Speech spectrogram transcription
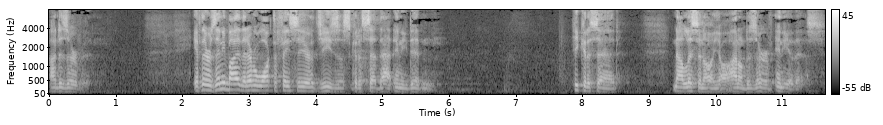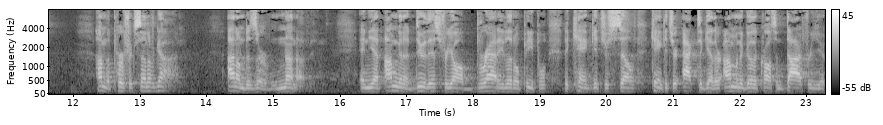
I deserve it. If there was anybody that ever walked the face of the earth, Jesus could have said that and he didn't. He could have said, Now listen, all y'all, I don't deserve any of this. I'm the perfect Son of God. I don't deserve none of it. And yet I'm going to do this for y'all bratty little people that can't get yourself, can't get your act together. I'm going to go to the cross and die for you.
